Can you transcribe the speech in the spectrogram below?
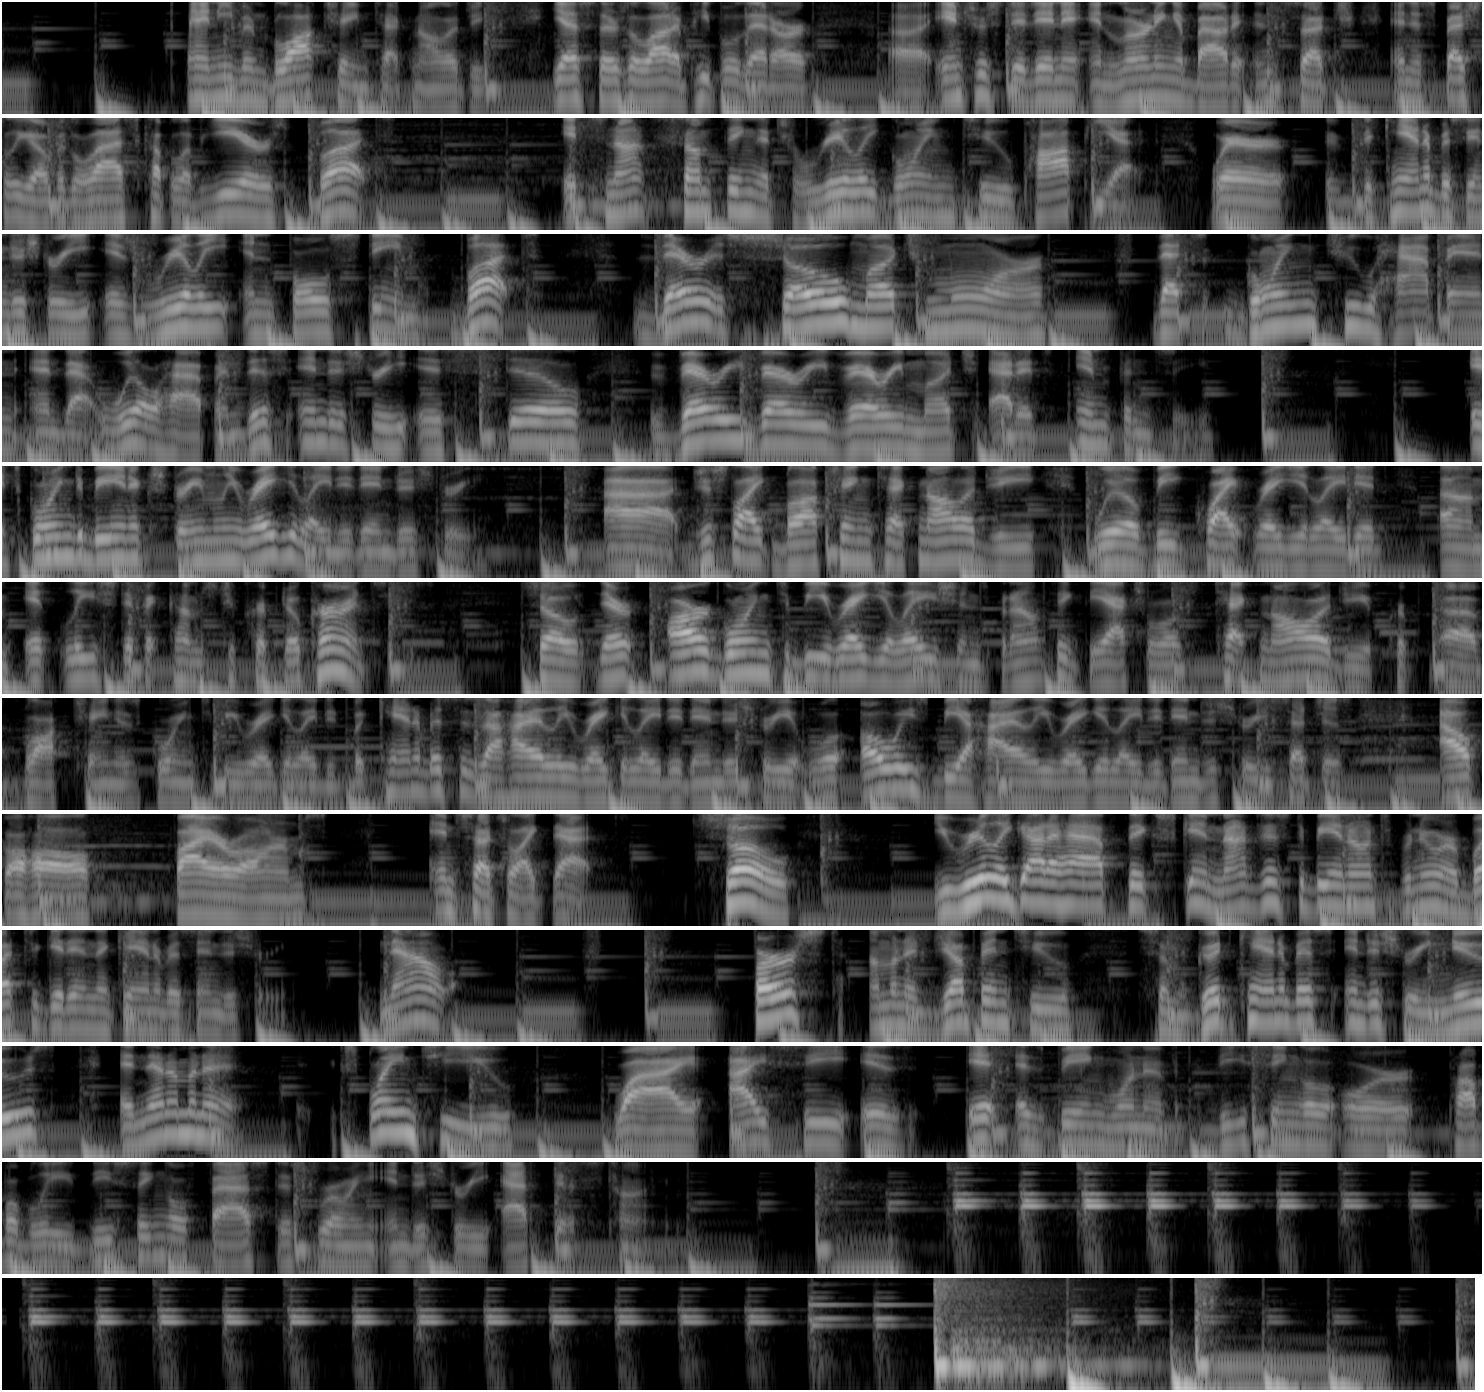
and even blockchain technology. Yes, there's a lot of people that are uh, interested in it and learning about it and such, and especially over the last couple of years, but it's not something that's really going to pop yet, where the cannabis industry is really in full steam. But there is so much more that's going to happen and that will happen. This industry is still very, very, very much at its infancy. It's going to be an extremely regulated industry. Uh, just like blockchain technology will be quite regulated, um, at least if it comes to cryptocurrencies. So there are going to be regulations, but I don't think the actual technology of uh, blockchain is going to be regulated. But cannabis is a highly regulated industry. It will always be a highly regulated industry, such as alcohol, firearms, and such like that. So you really got to have thick skin, not just to be an entrepreneur, but to get in the cannabis industry. Now, first, I'm going to jump into some good cannabis industry news, and then I'm going to explain to you why I see is it as being one of the single or probably the single fastest growing industry at this time.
